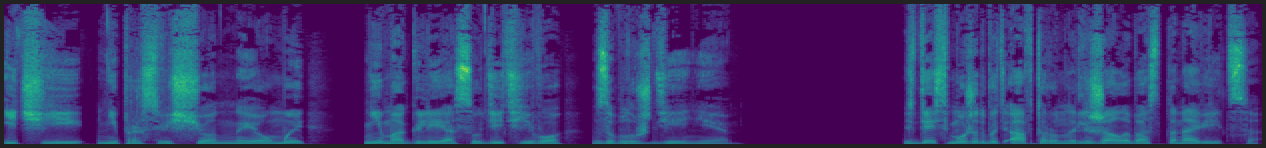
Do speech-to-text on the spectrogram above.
и чьи непросвещенные умы не могли осудить его заблуждение. Здесь, может быть, автору надлежало бы остановиться.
